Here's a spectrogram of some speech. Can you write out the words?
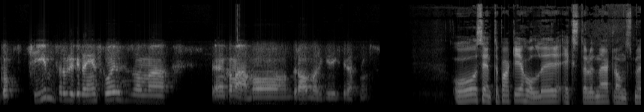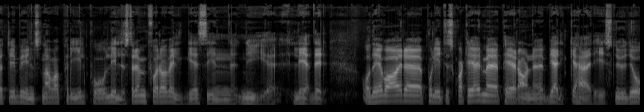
godt team, for å bruke et engelsk ord, som uh, kan være med å dra Norge i riktig retning. Og Senterpartiet holder ekstraordinært landsmøte i begynnelsen av april på Lillestrøm for å velge sin nye leder. Og det var eh, Politisk kvarter med Per Arne Bjerke her i studio.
